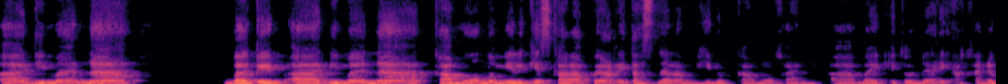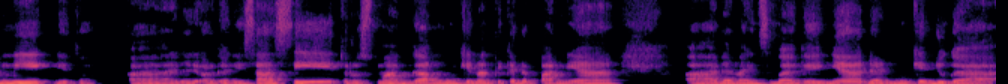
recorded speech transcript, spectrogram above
Uh, di mana bagai uh, di mana kamu memiliki skala prioritas dalam hidup kamu kan, uh, baik itu dari akademik gitu, uh, dari organisasi, terus magang mungkin nanti ke depannya uh, dan lain sebagainya dan mungkin juga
